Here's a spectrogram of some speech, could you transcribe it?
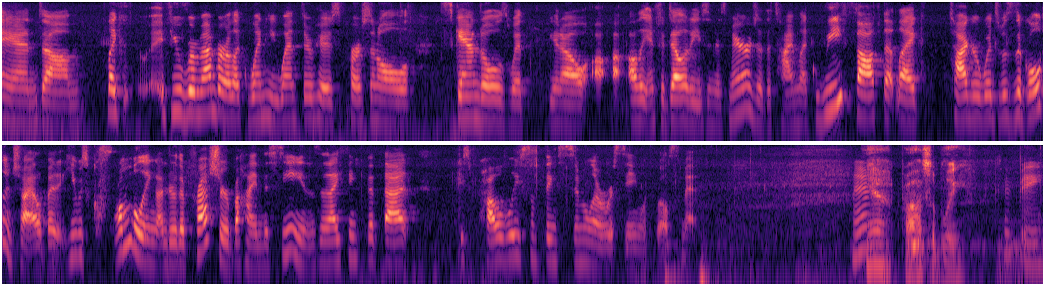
and um, like, if you remember, like, when he went through his personal scandals with, you know, all the infidelities in his marriage at the time, like, we thought that, like, Tiger Woods was the golden child, but he was crumbling under the pressure behind the scenes. And I think that that is probably something similar we're seeing with Will Smith. Yeah, possibly. Could be.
